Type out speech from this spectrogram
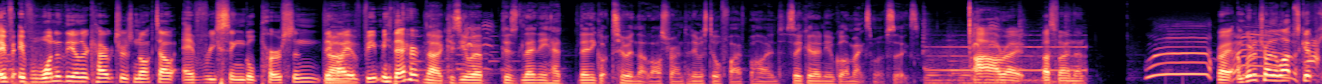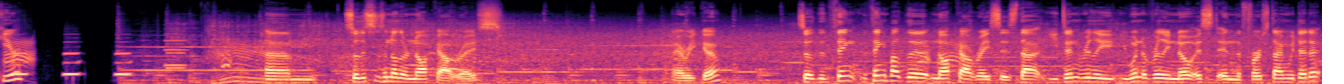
if if one of the other characters knocked out every single person, they No. might have beat me there. No, because you were because Lenny had Lenny got two in that last round, and he was still five behind, so he could only have got a maximum of six. Ah, right. That's fine then. Right, I'm going to try the lap skip here. Um, so this is another knockout race. There we go. So the thing, the thing about the knockout race is that you didn't really, you wouldn't have really noticed in the first time we did it,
